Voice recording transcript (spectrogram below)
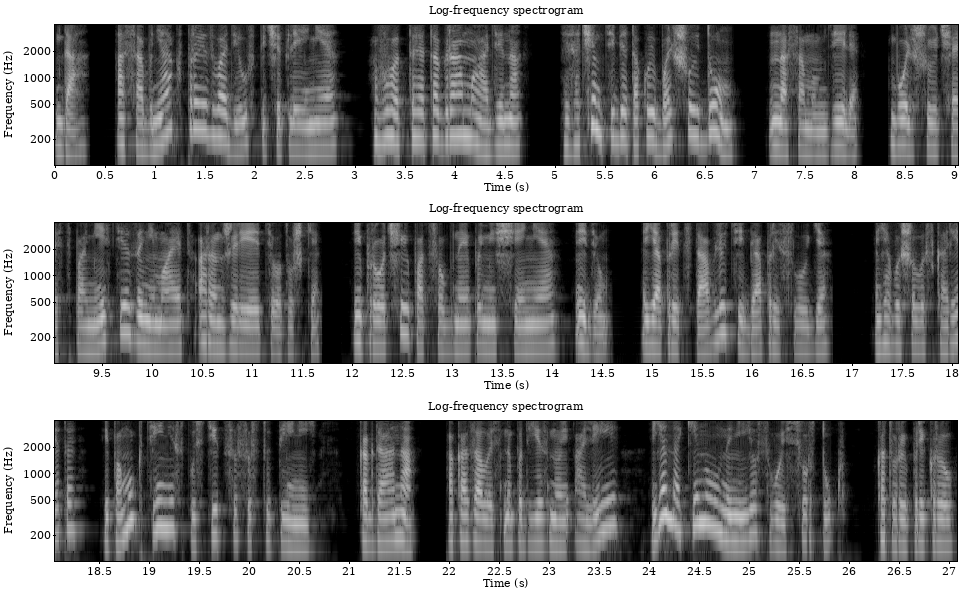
Да, особняк производил впечатление. «Вот это громадина! И зачем тебе такой большой дом?» На самом деле, большую часть поместья занимает оранжерея тетушки и прочие подсобные помещения. Идем, я представлю тебя прислуге. Я вышел из кареты и помог Тине спуститься со ступеней. Когда она оказалась на подъездной аллее, я накинул на нее свой сюртук, который прикрыл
